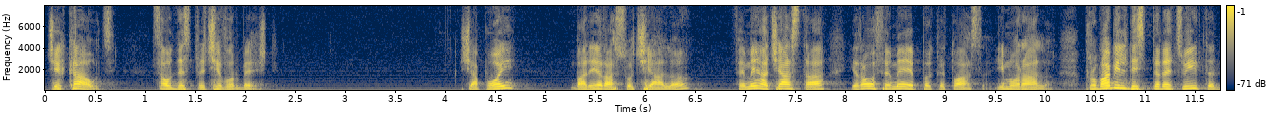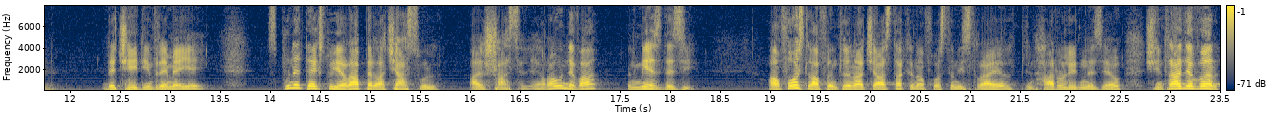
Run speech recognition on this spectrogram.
ce cauți sau despre ce vorbești. Și apoi, bariera socială, femeia aceasta era o femeie păcătoasă, imorală, probabil disprețuită de cei din vremea ei. Spune textul, era pe la ceasul al șaselea, era undeva în miez de zi. Am fost la fântâna aceasta când am fost în Israel, prin Harul lui Dumnezeu, și într-adevăr,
